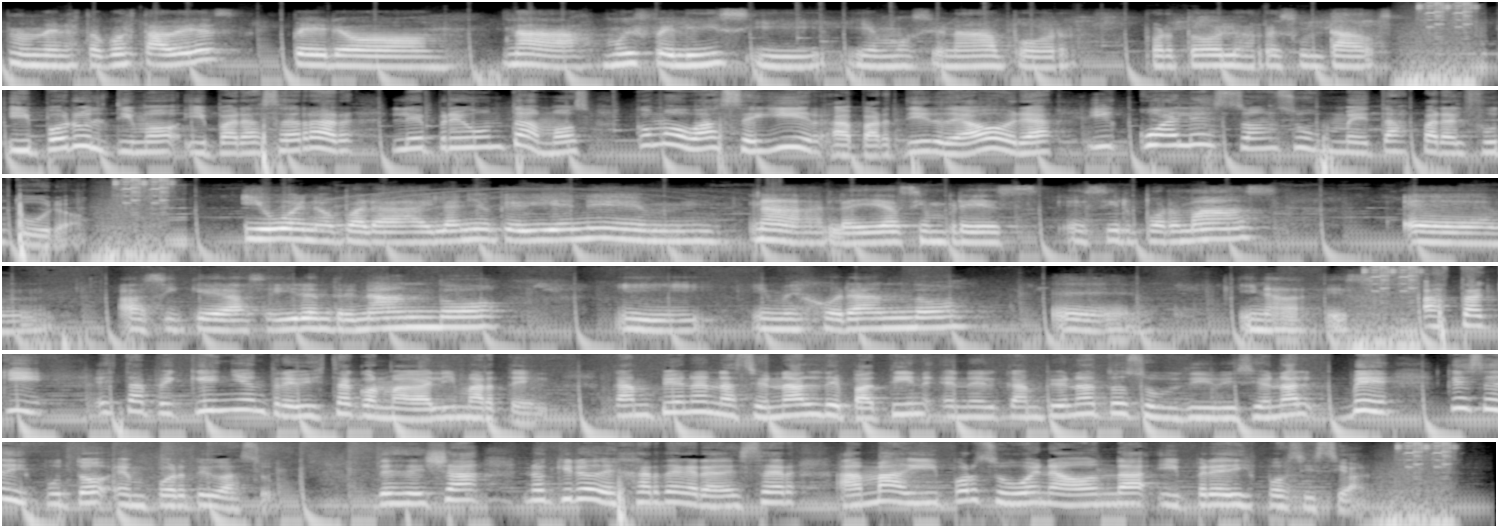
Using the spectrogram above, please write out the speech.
donde nos tocó esta vez, pero nada, muy feliz y, y emocionada por, por todos los resultados. Y por último, y para cerrar, le preguntamos cómo va a seguir a partir de ahora y cuáles son sus metas para el futuro. Y bueno, para el año que viene, mm, nada, la idea siempre es, ir por más. Em, así que a seguir entrenando y, mejorando. Eh, y nada, eso. Hasta aquí esta pequeña entrevista con Magalí Martel campeona nacional de patín en el campeonato subdivisional B que se disputó en Puerto Iguazú. Desde ya no quiero dejar de agradecer a Maggie por su buena onda y predisposición.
